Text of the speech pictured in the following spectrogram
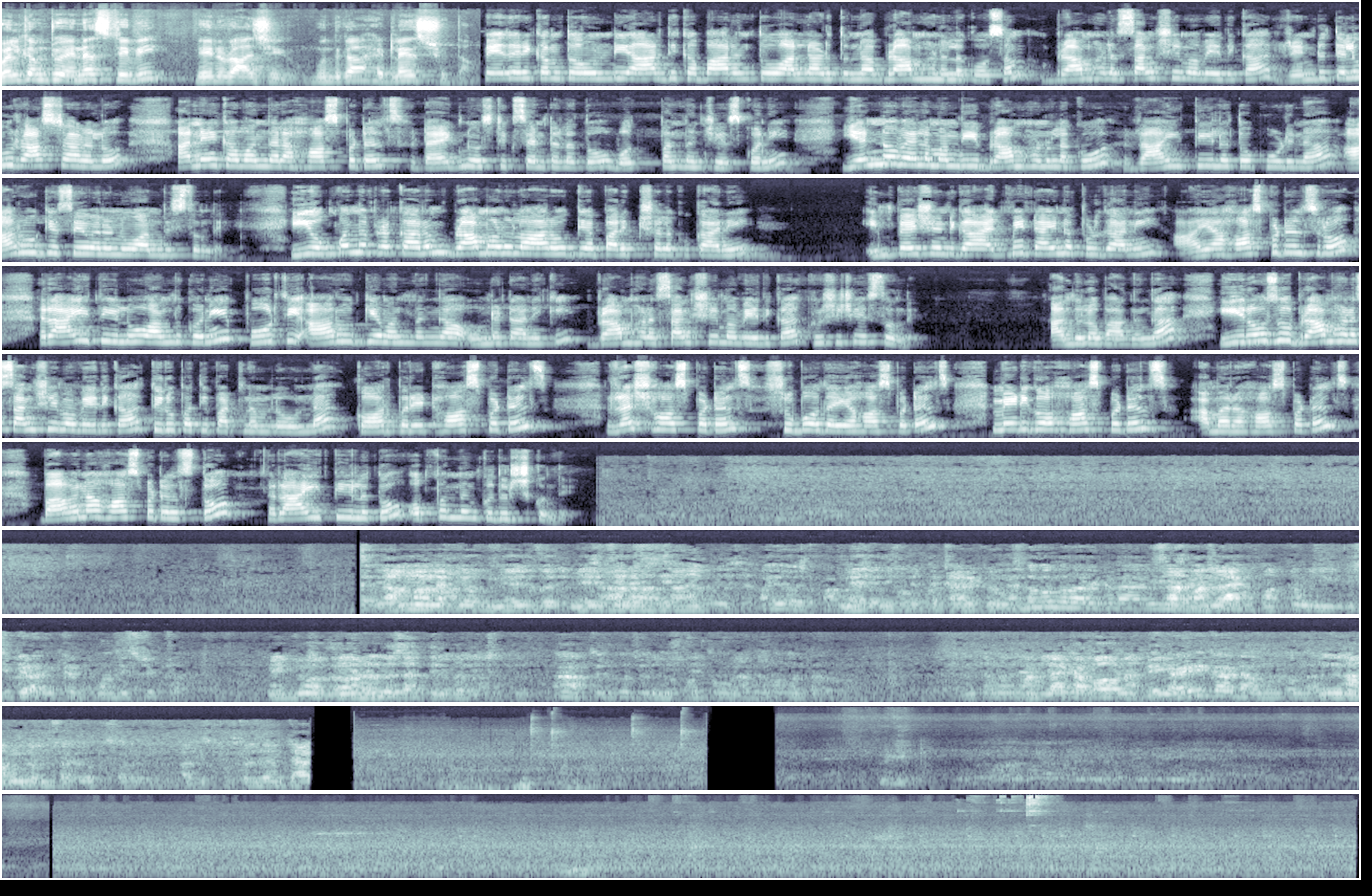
Welcome to NS TV నేను రాజీవ్. ముందుగా headlines చూద్దాం. పేదరికంతో ఉండి ఆర్థిక భారంతో అల్లాడుతున్న బ్రాహ్మణుల కోసం బ్రాహ్మణ సంక్షేమ వేదిక రెండు తెలుగు రాష్ట్రాలలో అనేక వందల హాస్పిటల్స్ డయాగ్నోస్టిక్ సెంటర్లతో ఒప్పందం చేసుకొని ఎన్నో వేల మంది బ్రాహ్మణులకు రాయితీలతో కూడిన ఆరోగ్య సేవలను అందిస్తుంది. ఈ ఒప్పందం ప్రకారం బ్రాహ్మణుల ఆరోగ్య పరీక్షలకు కానీ ఇంపేషెంట్గా అడ్మిట్ అయినప్పుడు కానీ ఆయా హాస్పిటల్స్లో రాయితీలు అందుకొని పూర్తి ఆరోగ్యవంతంగా ఉండటానికి బ్రాహ్మణ సంక్షేమ వేదిక కృషి చేస్తుంది. అందులో భాగంగా ఈరోజు బ్రాహ్మణ సంక్షేమ వేదిక తిరుపతి పట్టణంలో ఉన్న corporate hospitals rush hospitals Subhodaya hospitals Medigo hospitals Amara hospitals Bhavana హాస్పిటల్స్తో రాయితీలతో ఒప్పందం కుదుర్చుకుంది. గ్రామాలకి ఒక మేలు మేలు చేసి మేలు చేసే పెద్ద కార్యక్రమం. సార్ వన్ ల్యాక్ మొత్తం ఈ డిస్ట్రిక్ట్ డిస్ట్రిక్ట్ మినిమం రెండు sir Tirupati Tirupati one lakh above ID card ఉంటుంది? సార్. అది ప్రజెంట్ వీడియో Mm-hmm.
